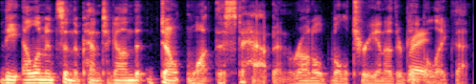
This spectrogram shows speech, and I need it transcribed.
the elements in the Pentagon that don't want this to happen, Ronald Moultrie and other people Right. like that.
